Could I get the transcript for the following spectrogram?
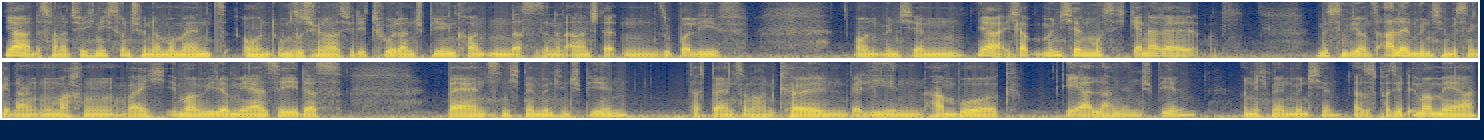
ja, das war natürlich nicht so ein schöner Moment und umso schöner, dass wir die Tour dann spielen konnten, dass es in den anderen Städten super lief. Und München, ja, ich glaube, München muss sich generell müssen wir uns alle in München ein bisschen Gedanken machen, weil ich immer wieder mehr sehe, dass Bands nicht mehr in München spielen, dass Bands nur noch in Köln, Berlin, Hamburg, Erlangen spielen und nicht mehr in München. Also es passiert immer mehr.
